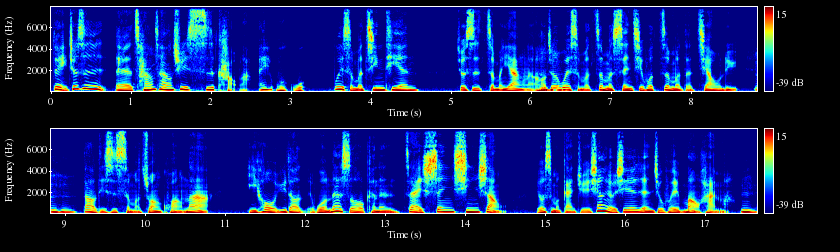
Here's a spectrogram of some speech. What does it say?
对，就是呃，常常去思考啦。哎，我我为什么今天就是怎么样了？然后就是为什么这么生气或这么的焦虑？嗯哼，到底是什么状况？那以后遇到我那时候可能在身心上有什么感觉？像有些人就会冒汗嘛，嗯，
